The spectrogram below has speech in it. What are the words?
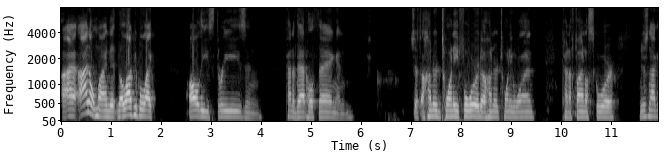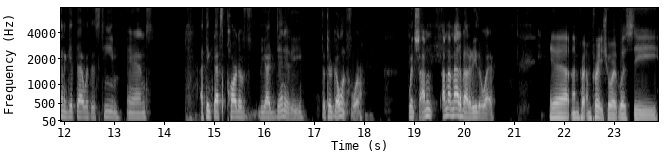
I I don't mind it. A lot of people like all these threes and kind of that whole thing and just 124 to 121 kind of final score. You're just not going to get that with this team. And I think that's part of the identity that they're going for which I'm I'm not mad about it either way. Yeah, I'm pre- I'm pretty sure it was the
